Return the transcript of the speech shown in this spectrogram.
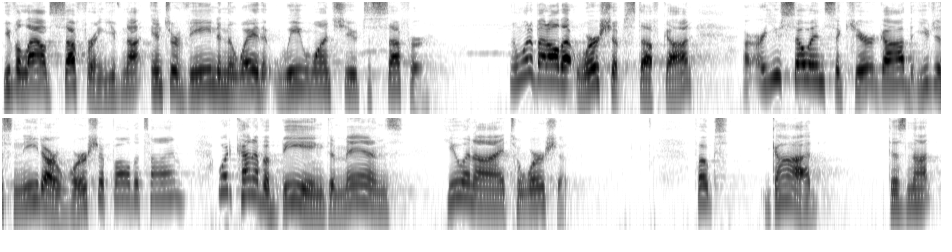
you've allowed suffering. You've not intervened in the way that we want you to suffer. And what about all that worship stuff, God? Are you so insecure, God, that you just need our worship all the time? What kind of a being demands you and I to worship? Folks, God does not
